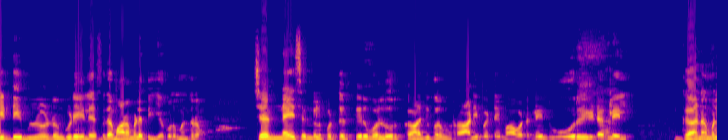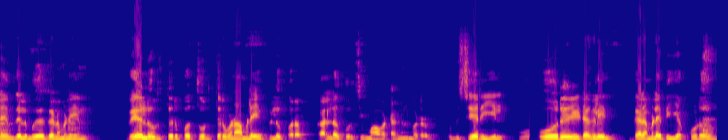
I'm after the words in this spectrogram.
இடி மின்னலுடன் கூடிய லேசான மிதமான மழை பெய்யக்கூடும் என்றும் சென்னை செங்கல்பட்டு திருவள்ளூர் காஞ்சிபுரம் ராணிப்பேட்டை மாவட்டங்களில் ஒரு இடங்களில் கனமழை முதல் மிக கனமழையும் வேலூர் திருப்பத்தூர் திருவண்ணாமலை விழுப்புரம் கள்ளக்குறிச்சி மாவட்டங்கள் மற்றும் புதுச்சேரியில் ஒரு இடங்களில் கனமழை பெய்யக்கூடும்.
